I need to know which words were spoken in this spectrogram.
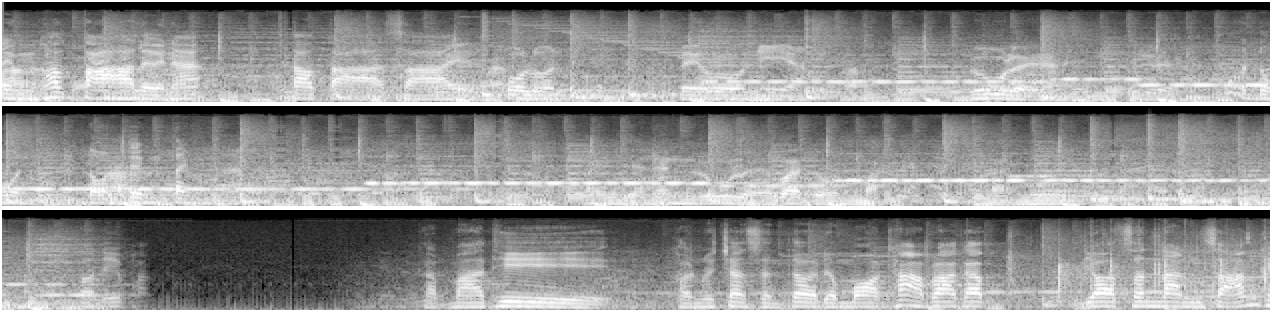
ต็มๆเข้าตาเลยนะเข้าตาซ้ายโปโลนเปโรเนียครับรู้เลยนะเห็นเลยโดนโดนเต็มๆ เลยว่าโดนหมัดแบบนี้ ตอนนี้กลับมาที่ Convention Center เดอะมอลล์ท่าพระครับ ยอดสนั่น 3K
